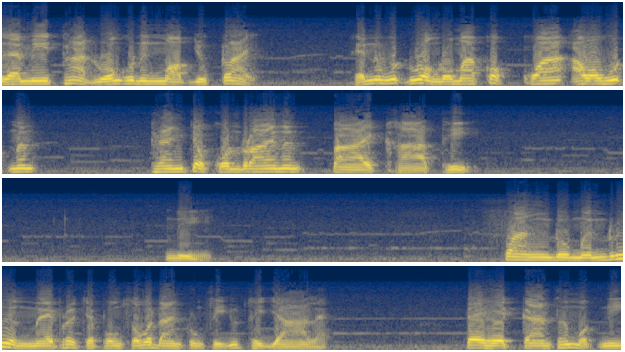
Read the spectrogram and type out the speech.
และมีทาสหลวงคนหนึ่งหมอบอยู่ใกล้ เห็นอาวุธร่วงลงมาก็คว้าเอาอาวุธนั้น แทงเจ้าคนร้ายนั้นตายคาที่ นี่ ฟังดูเหมือนเรื่องในพระเจ้าพงศาวดารกรุงศรีอยุธยาแหละ แต่เหตุการณ์ทั้งหมดนี้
